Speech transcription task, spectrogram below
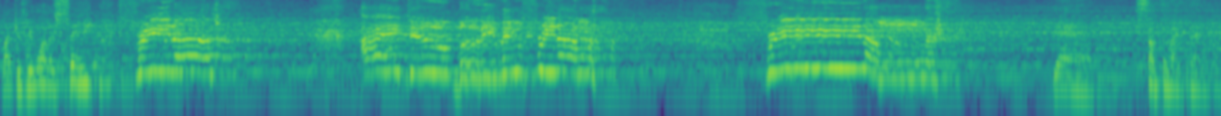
Like if you want to say freedom, I do believe in freedom. Freedom. Yeah, something like that.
